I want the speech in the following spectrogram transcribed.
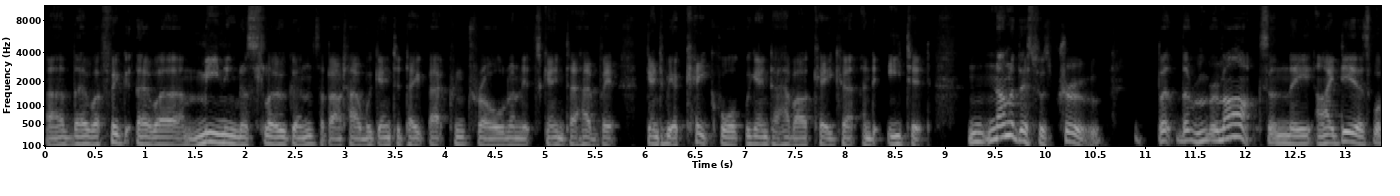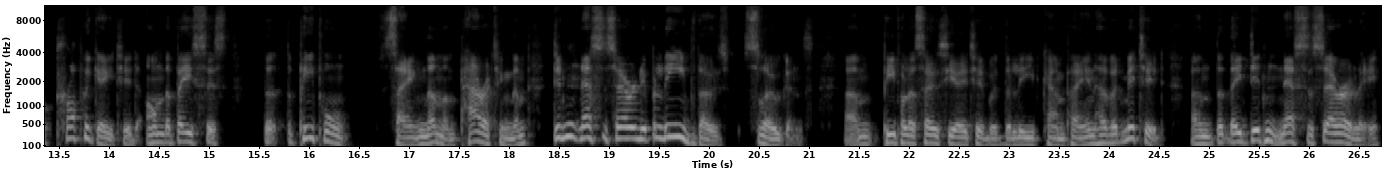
Uh, there were fig- there were meaningless slogans about how we're going to take back control and it's going to have it going to be a cakewalk. We're going to have our cake and eat it. None of this was true, but the remarks and the ideas were propagated on the basis that the people saying them and parroting them didn't necessarily believe those slogans. Um, people associated with the Leave campaign have admitted um, that they didn't necessarily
